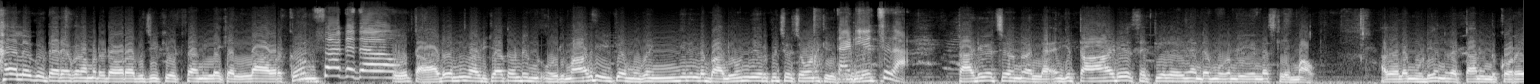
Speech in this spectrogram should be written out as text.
ഹലോ കൂട്ടുകാരെ. അപ്പൊ നമ്മുടെ ഡോറ ബിജി ക്യൂട്ട് ഫാമിലിയിലേക്ക് എല്ലാവർക്കും സ്വാഗതം. ഓ താടി ഒന്നും കടിക്കാത്തോണ്ട് ഒരുമാതിരി ഇരിക്കുക മുഖം ഇങ്ങനെയുള്ള ബലൂൺ വീർപ്പിച്ച് വെച്ചോണക്ക് തടി തടി വെച്ചതൊന്നുമല്ല. എനിക്ക് താടി സെറ്റ് ചെയ്ത് കഴിഞ്ഞാൽ എന്റെ മുഖം വീണ്ടും സ്ലിം ആവും. അതുപോലെ മുടി ഒന്ന് വെട്ടാനുണ്ട്. കുറേ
